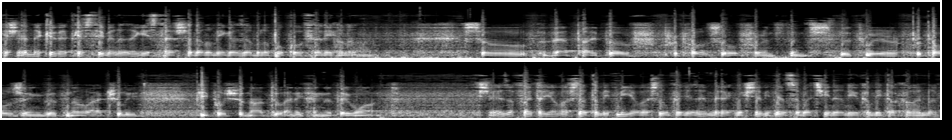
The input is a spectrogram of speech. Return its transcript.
És ennek következtében az egész társadalom igazából a pokol felé halad. So that type of proposal, for instance, that we're proposing that no, actually, people should not do anything that they want. És ez a fajta javaslat, amit mi javaslunk, hogy az emberek meg semmit nem szabad csinálniuk, amit akarnak.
